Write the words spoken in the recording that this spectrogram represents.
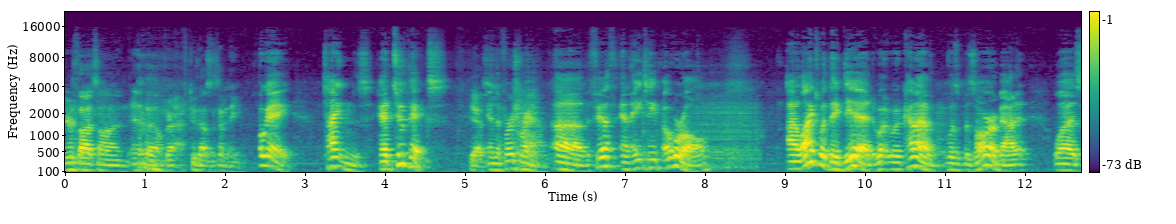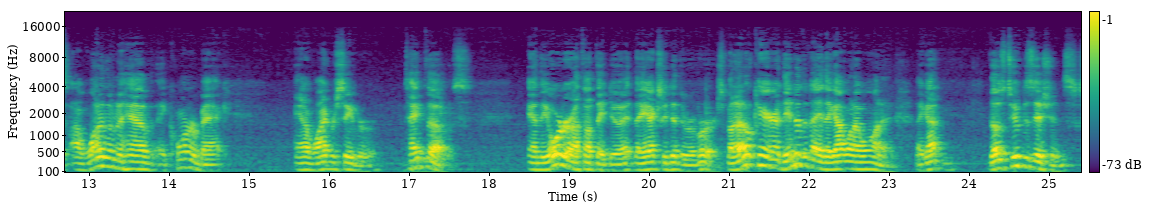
your thoughts on NFL draft 2017? Okay. Titans had two picks Yes. in the first round. Uh, the fifth and 18th overall. I liked what they did. What, what kind of was bizarre about it was I wanted them to have a cornerback and a wide receiver. Take those. And the order I thought they'd do it, they actually did the reverse. But I don't care. At the end of the day, they got what I wanted. They got those two positions.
